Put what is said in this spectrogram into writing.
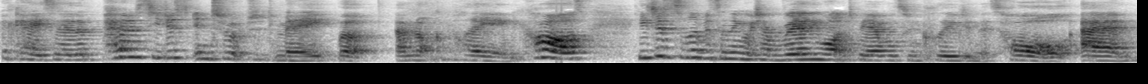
Okay, so the postie just interrupted me, but I'm not complaining because he just delivered something which I really want to be able to include in this haul. Um,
